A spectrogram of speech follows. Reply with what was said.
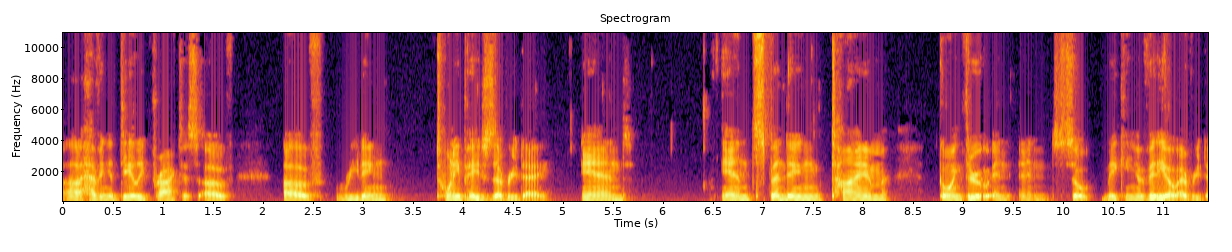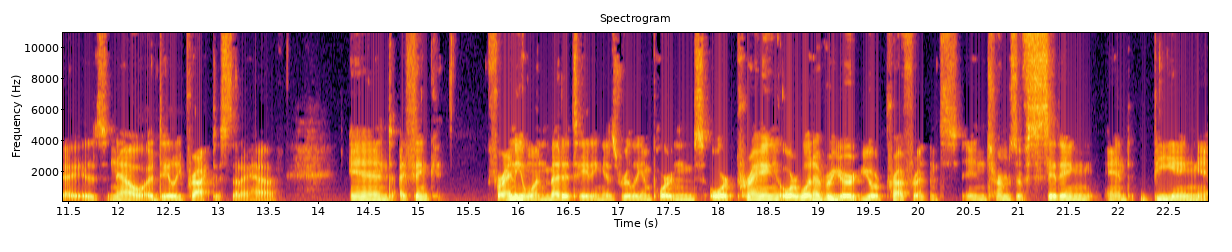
uh, having a daily practice of of reading 20 pages every day and and spending time going through. And and so making a video every day is now a daily practice that I have. And I think for anyone, meditating is really important, or praying, or whatever your your preference in terms of sitting and being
